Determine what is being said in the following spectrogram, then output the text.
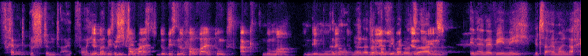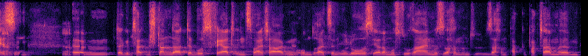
fremdbestimmt einfach. Ja, du, bist du bist eine Verwaltungsaktnummer in dem Moment. Genau, ne, da, da kommt jemand und sagt, in NRW nicht, bitte einmal nach Hessen. Ja. Ja. Ähm, da gibt es halt einen Standard, der Bus fährt in zwei Tagen um 13 Uhr los, ja, da musst du rein, musst Sachen und Sachen pack, gepackt haben ähm,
